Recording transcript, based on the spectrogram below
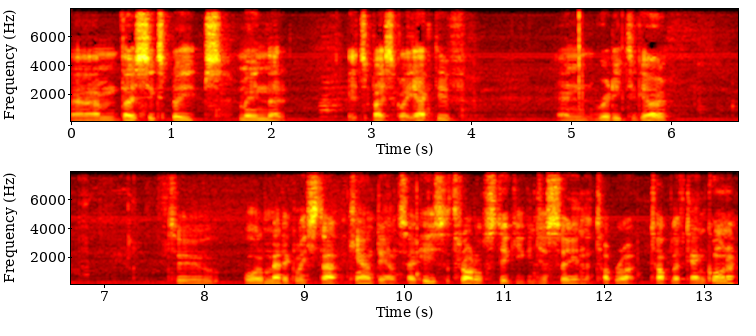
Um, those six beeps mean that it's basically active and ready to go to automatically start the countdown. So here's the throttle stick you can just see in the top right, top left hand corner.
